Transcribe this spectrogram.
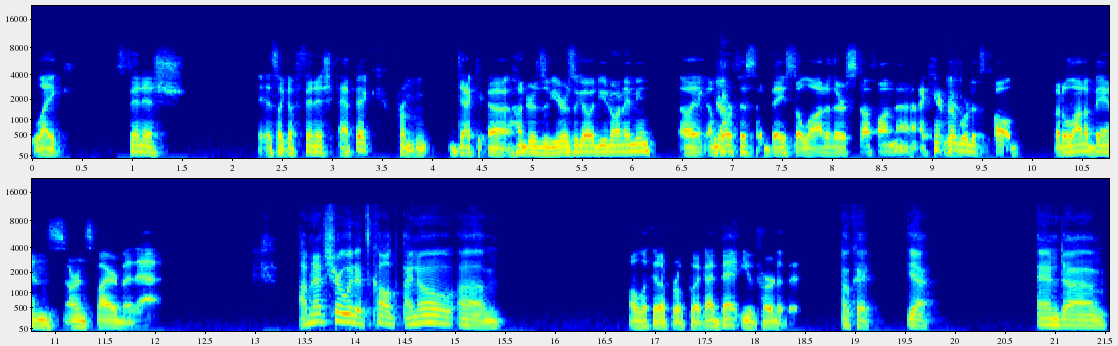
like Finnish. It's like a Finnish epic from dec- uh, hundreds of years ago. Do you know what I mean? Uh, like Amorphis had based a lot of their stuff on that. I can't remember what it's called, but a lot of bands are inspired by that. I'm not sure what it's called i know um I'll look it up real quick. I bet you've heard of it. Okay. Yeah. And um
